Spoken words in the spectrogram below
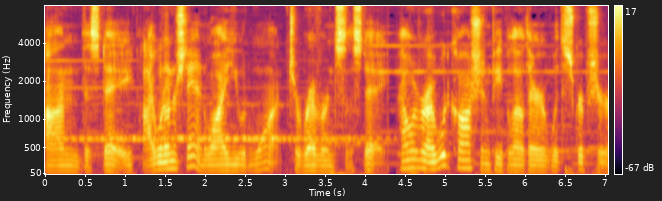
on this day, I would understand why you would want to reverence this day. However, I would caution people out there with scripture.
